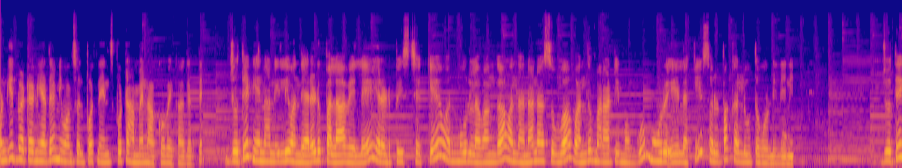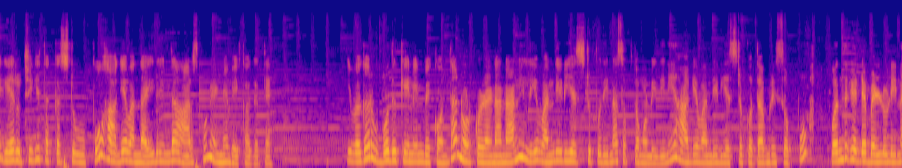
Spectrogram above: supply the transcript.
ಒಣಗಿದ ಬಟಾಣಿ ಆದರೆ ನೀವು ಒಂದು ಸ್ವಲ್ಪ ಹೊತ್ತು ನೆನೆಸ್ಬಿಟ್ಟು ಆಮೇಲೆ ಹಾಕೋಬೇಕಾಗತ್ತೆ. ಜೊತೆಗೆ ನಾನಿಲ್ಲಿ ಒಂದು ಎರಡು ಪಲಾವ್ ಎಲೆ, ಎರಡು ಪೀಸ್ ಚಕ್ಕೆ, ಒಂದು ಮೂರು ಲವಂಗ, ಒಂದು ಅನಾನಸ್ ಹೂವು, ಒಂದು ಮರಾಠಿ ಮೊಗ್ಗು, ಮೂರು ಏಲಕ್ಕಿ, ಸ್ವಲ್ಪ ಕಲ್ಲು ತೊಗೊಂಡಿದ್ದೀನಿ ಜೊತೆಗೆ ರುಚಿಗೆ ತಕ್ಕಷ್ಟು ಉಪ್ಪು, ಹಾಗೆ ಒಂದು ಐದರಿಂದ ಆರು ಸ್ಪೂನ್ ಎಣ್ಣೆ ಬೇಕಾಗುತ್ತೆ. ಇವಾಗ ರುಬ್ಬೋದಕ್ಕೆ ಏನೇನು ಬೇಕು ಅಂತ ನೋಡ್ಕೊಳ್ಳೋಣ. ನಾನಿಲ್ಲಿ ಒಂದು ಇಡಿಯಷ್ಟು ಪುದೀನ ಸೊಪ್ಪು ತೊಗೊಂಡಿದ್ದೀನಿ. ಹಾಗೆ ಒಂದು ಇಡಿಯಷ್ಟು ಕೊತ್ತಂಬರಿ ಸೊಪ್ಪು, ಒಂದು ಗೆಡ್ಡೆ ಬೆಳ್ಳುಳ್ಳಿನ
